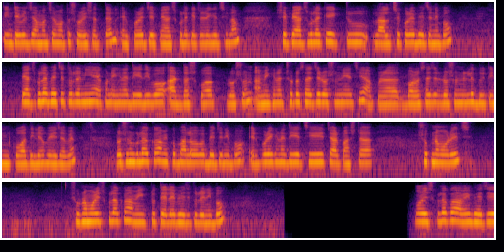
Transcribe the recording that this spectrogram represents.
তিন টেবিল চামচের মতো সরিষার তেল। এরপরে যে পেঁয়াজগুলো কেটে রেখেছিলাম সেই পেঁয়াজগুলোকে একটু লালচে করে ভেজে নেব। পেঁয়াজগুলো ভেজে তুলে নিয়ে এখন এখানে দিয়ে দিব আট দশ কোয়া রসুন। আমি এখানে ছোট সাইজের রসুন নিয়েছি, আপনারা বড় সাইজের রসুন নিলে দুই তিন কোয়া দিলে হয়ে যাবে। রসুনগুলোকেও আমি খুব ভালোভাবে ভেজে নিব। এরপর এখানে দিয়েছি চার পাঁচটা শুকনো মরিচ। শুকনো মরিচগুলোকেও আমি একটু তেলে ভেজে তুলে নিব। মরিচগুলোকেও আমি ভেজে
